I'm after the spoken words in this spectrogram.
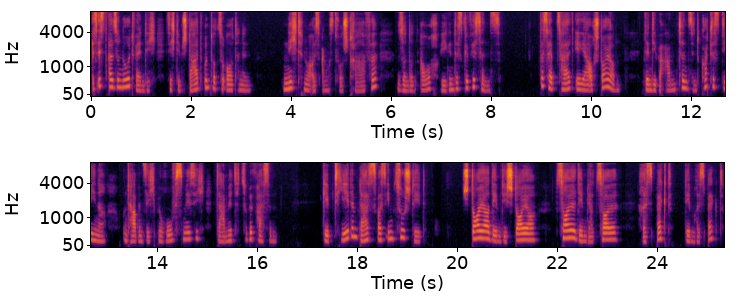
Es ist also notwendig, sich dem Staat unterzuordnen, nicht nur aus Angst vor Strafe, sondern auch wegen des Gewissens. Deshalb zahlt ihr ja auch Steuern, denn die Beamten sind Gottesdiener und haben sich berufsmäßig damit zu befassen. Gebt jedem das, was ihm zusteht. Steuer dem die Steuer, Zoll dem der Zoll, Respekt dem Respekt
